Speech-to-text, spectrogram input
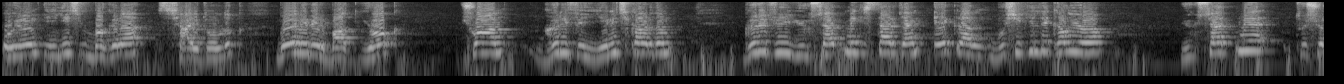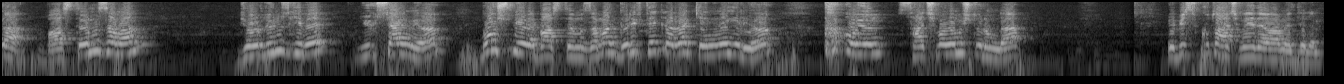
Oyunun ilginç bir bug'ına şahit olduk. Böyle bir bug yok. Şu an Griff'i yeni çıkardım. Griff'i yükseltmek isterken ekran bu şekilde kalıyor. Yükseltme tuşuna bastığımız zaman gördüğünüz gibi yükselmiyor. Boş bir yere bastığımız zaman grif tekrardan kendine geliyor. Oyun saçmalamış durumda. Ve biz kutu açmaya devam edelim.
